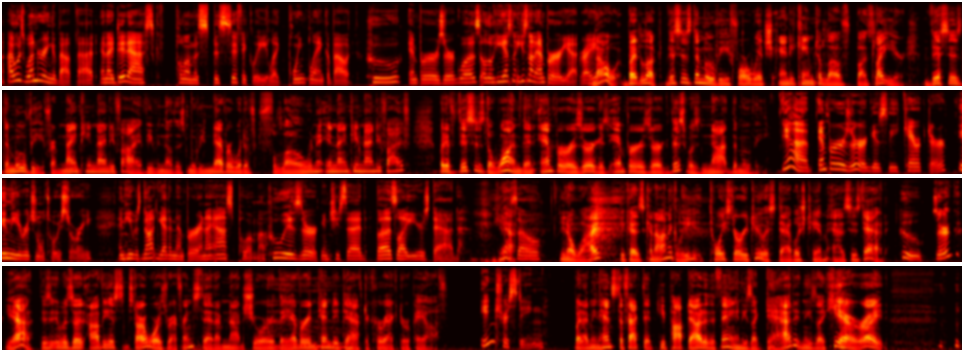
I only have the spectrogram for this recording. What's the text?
I was wondering about that, and I did ask Paloma specifically, like point blank, about who Emperor Zurg was. Although he hasn't, he's not emperor yet, right? No, but look, this is the movie for which Andy came to love Buzz Lightyear. This is the movie from 1995, even though this movie never would have flown in 1995. But if this is the one, then Emperor Zurg is Emperor Zurg. This was not the movie. Yeah, Emperor Zurg is the character in the original Toy Story, and he was not yet an emperor. And I asked Paloma, "Who is Zurg?" and she said, "Buzz Lightyear's dad." Yeah. So You know why? Because canonically, Toy Story 2 established him as his dad. who Zurg? Yeah, this, it was an obvious Star Wars reference that I'm not sure they ever intended to ah. have to correct or pay off. Interesting. But I mean, hence the fact that he popped out of the thing and he's like, Dad? And he's like, Yeah, right.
